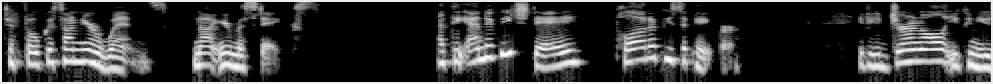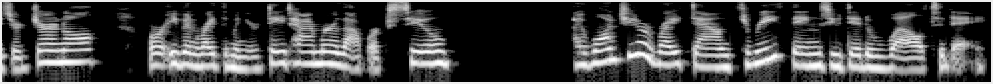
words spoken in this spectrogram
to focus on your wins, not your mistakes. At the end of each day, pull out a piece of paper. If you journal, you can use your journal or even write them in your day timer. That works too. I want you to write down three things you did well today.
